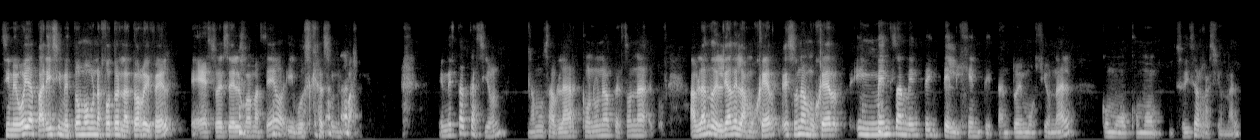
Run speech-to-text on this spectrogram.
si me voy a París y me tomo una foto en la Torre Eiffel, eso es el mamaceo y buscas una valía. En esta ocasión vamos a hablar con una persona, hablando del Día de la Mujer, es una mujer inmensamente inteligente, tanto emocional como, como, ¿se dice racional?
